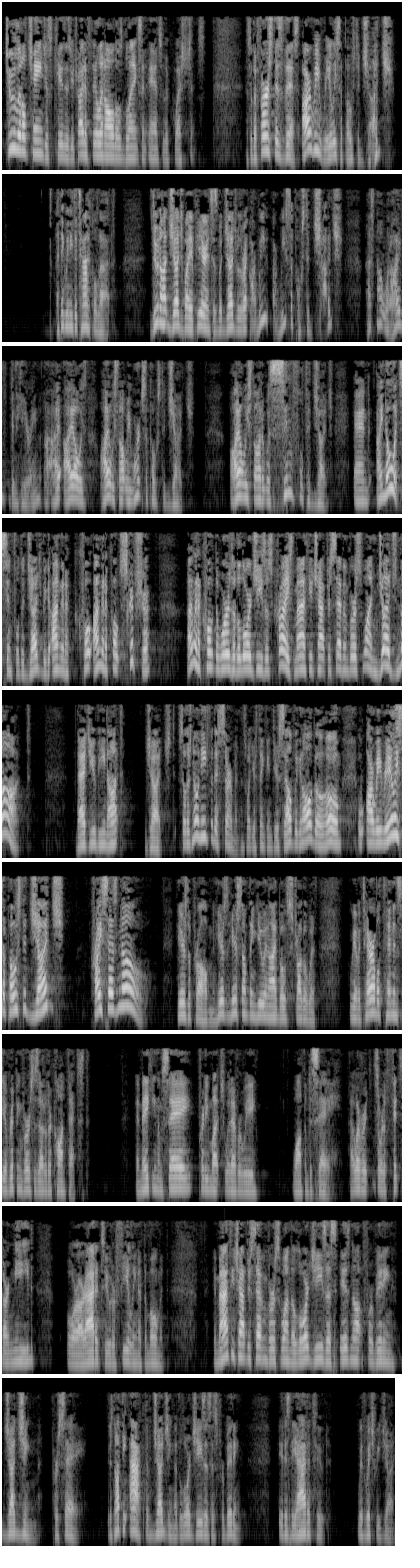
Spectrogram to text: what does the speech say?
Two little changes, kids, as you try to fill in all those blanks and answer the questions. And so the first is this. Are we really supposed to judge? I think we need to tackle that. Do not judge by appearances, but judge with the right. Are we, are we supposed to judge? That's not what I've been hearing. I, I, always, I always thought we weren't supposed to judge. I always thought it was sinful to judge. And I know it's sinful to judge because I'm going to quote, I'm going to quote scripture I'm going to quote the words of the Lord Jesus Christ, Matthew chapter 7 verse 1. Judge not, that you be not judged. So there's no need for this sermon, is what you're thinking to yourself. We can all go home. Are we really supposed to judge? Christ says no. Here's the problem, and here's, here's something you and I both struggle with. We have a terrible tendency of ripping verses out of their context and making them say pretty much whatever we want them to say. However, it sort of fits our need or our attitude or feeling at the moment. In Matthew chapter 7 verse 1, the Lord Jesus is not forbidding judging per se. It is not the act of judging that the Lord Jesus is forbidding. It is the attitude with which we judge.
